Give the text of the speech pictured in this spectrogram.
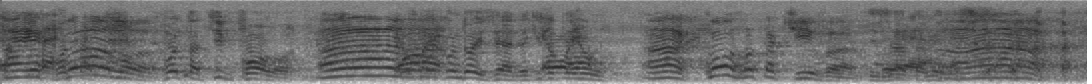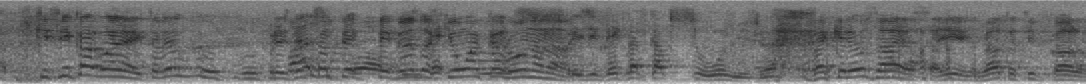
Ah, é color! Rotativo color. Ah, Color é com dois L's, aqui É só o- tem é um. o- ah cor rotativa. Exatamente. Ah, que fica agora aí, tá vendo? O, o presidente Quase tá pe- pegando aqui uma carona O na. presidente vai ficar com ciúmes, né? Vai querer usar essa aí, rotative color.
